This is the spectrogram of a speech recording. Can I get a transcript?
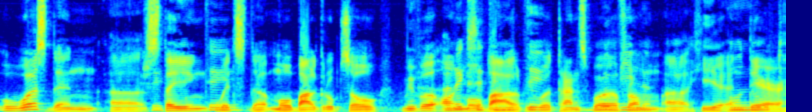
worse than uh, staying with the mobile group. So we were on mobile, we were transferred mobile, from uh, here and there.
